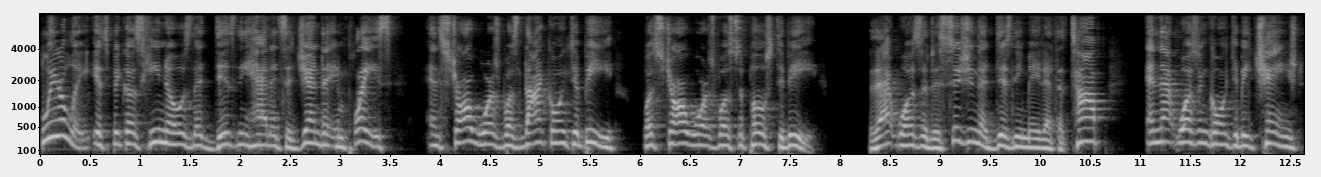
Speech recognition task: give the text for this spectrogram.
clearly it's because he knows that Disney had its agenda in place and Star Wars was not going to be what Star Wars was supposed to be. That was a decision that Disney made at the top, and that wasn't going to be changed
